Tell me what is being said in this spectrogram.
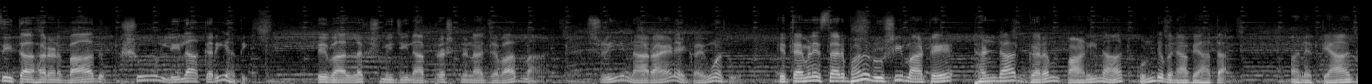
સીતાહરણ બાદ શું લીલા કરી હતી? તેવા લક્ષ્મીજીના પ્રશ્નના જવાબમાં શ્રી નારાયણે કહ્યું હતું કે તેમણે સરભણ ઋષિ માટે ઠંડા ગરમ પાણીના કુંડ બનાવ્યા હતા અને ત્યાં જ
